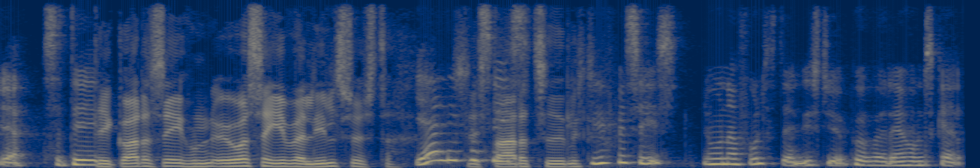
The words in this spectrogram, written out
ja, så det, Det er godt at se, at hun øver sig i at være lillesøster. ja, lige Så det præcis. starter tidligt. Lige præcis. Nu hun har fuldstændig styr på, hvad det er, hun skal.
